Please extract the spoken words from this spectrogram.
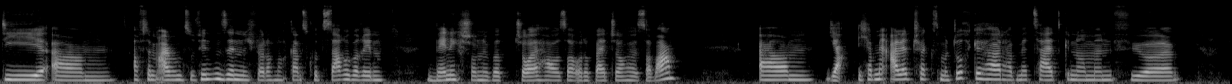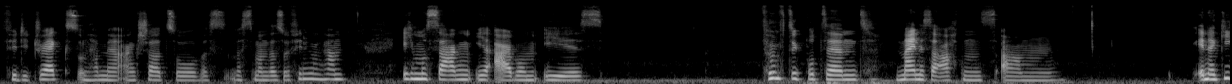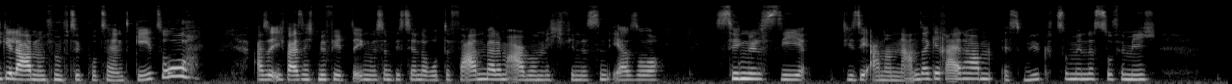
die ähm, auf dem Album zu finden sind. Ich werde auch noch ganz kurz darüber reden, wenn ich schon über Joyhauser oder bei Joyhauser war. Ähm, ja, ich habe mir alle Tracks mal durchgehört, habe mir Zeit genommen für, für die Tracks und habe mir angeschaut, so was, was man da so finden kann. Ich muss sagen, ihr Album ist 50% meines Erachtens ähm, energiegeladen und 50% geht so. Also ich weiß nicht, mir fehlt irgendwie so ein bisschen der rote Faden bei dem Album. Ich finde, es sind eher so Singles, die, die sie aneinandergereiht haben. Es wirkt zumindest so für mich.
